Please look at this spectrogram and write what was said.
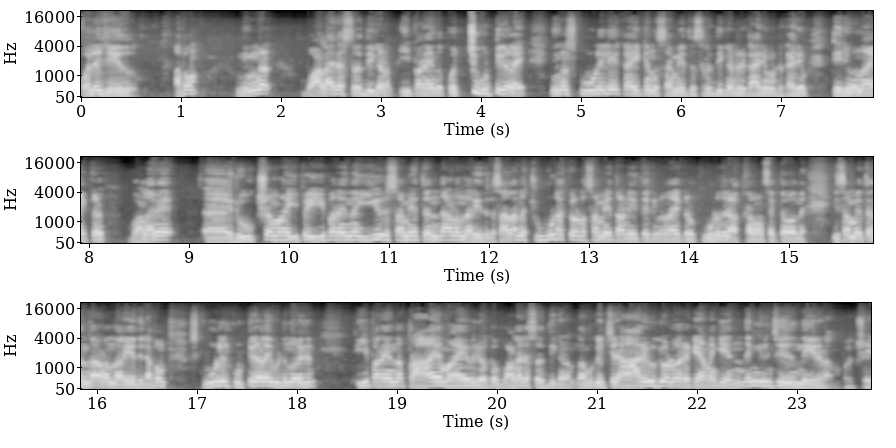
കൊല ചെയ്തത് അപ്പം നിങ്ങൾ വളരെ ശ്രദ്ധിക്കണം. ഈ പറയുന്ന കൊച്ചുകുട്ടികളെ നിങ്ങൾ സ്കൂളിലേക്ക് അയക്കുന്ന സമയത്ത് ശ്രദ്ധിക്കേണ്ട ഒരു കാര്യമുണ്ട്. കാര്യം തെരുവ് നായ്ക്കൾ വളരെ രൂക്ഷമായി ഇപ്പോൾ ഈ പറയുന്ന ഈ ഒരു സമയത്ത് എന്താണെന്ന് അറിയത്തില്ല. സാധാരണ ചൂടൊക്കെ ഉള്ള സമയത്താണ് ഈ തെരുവ് നായ്ക്കൾ കൂടുതൽ അക്രമാസക്തമാകുന്നത് ഈ സമയത്ത് എന്താണെന്ന് അറിയത്തില്ല. അപ്പം സ്കൂളിൽ കുട്ടികളെ വിടുന്നവരും ഈ പറയുന്ന പ്രായമായവരൊക്കെ വളരെ ശ്രദ്ധിക്കണം. നമുക്ക് ഇച്ചിരി ആരോഗ്യമുള്ളവരൊക്കെ ആണെങ്കിൽ എന്തെങ്കിലും ചെയ്ത് നേരിടാം. പക്ഷേ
